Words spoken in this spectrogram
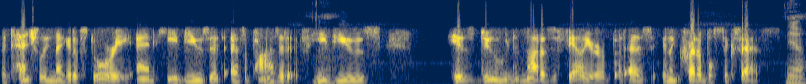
potentially negative story and he views it as a positive. He views his Dune not as a failure, but as an incredible success. Yeah.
